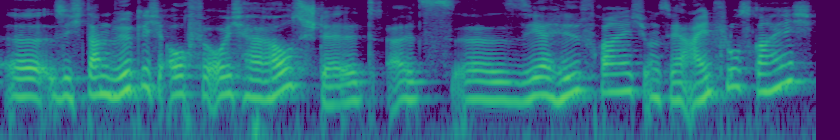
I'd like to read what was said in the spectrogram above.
äh, sich dann wirklich auch für euch herausstellt als äh, sehr hilfreich und sehr einflussreich.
